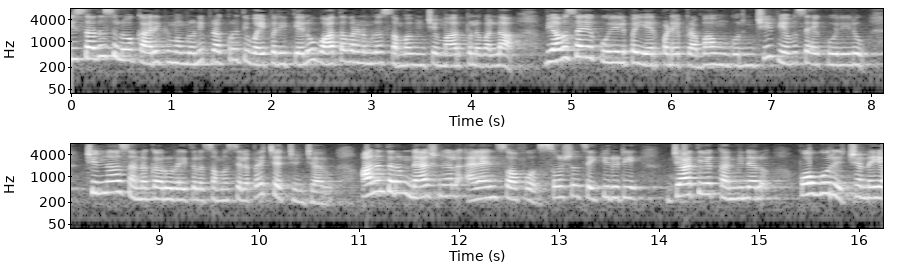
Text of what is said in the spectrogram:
ఈ సదస్సులో కార్యక్రమంలోని ప్రకృతి వైపరీత్యాలు వాతావరణంలో సంభవించే మార్పుల వల్ల వ్యవసాయ కూలీలపై ఏర్పడే ప్రభావం గురించి వ్యవసాయ కూలీలు చిన్న సన్నకారు రైతుల సమస్యలపై చర్చించారు. అనంతరం national alliance of social security జాతీయ కన్వీనర్ పోగూరి చెన్నయ్య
